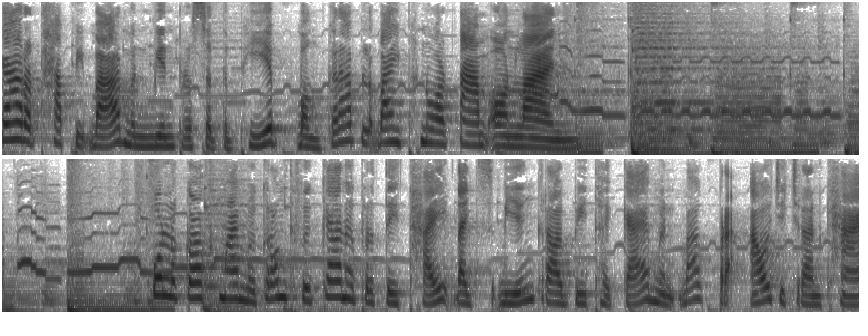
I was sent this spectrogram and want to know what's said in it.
ការរដ្ឋាភិបាលមិនមានប្រសិទ្ធភាពបង្ក្រាបលបែងភ្នាល់តាមអនឡាញ ពលករខ្មែរមួយក្រុមធ្វើការនៅប្រទេសថៃដាច់ស្បៀងក្រោយពីថៃកែមិនបើកប្រាក់ឲ្យជាច្រើនខែ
